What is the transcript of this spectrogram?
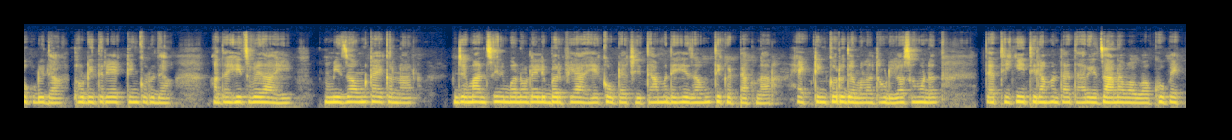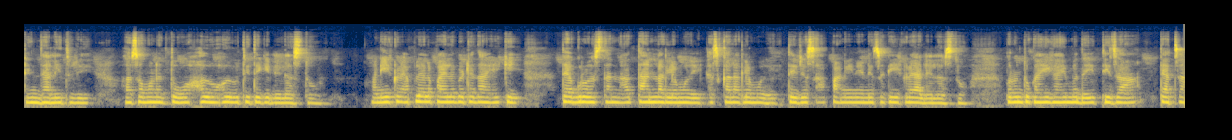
पकडू द्या. थोडी तरी ॲक्टिंग करू द्या. आता हीच वेळ आहे. मी जाऊन काय करणार? जे माणसाने बनवलेली बर्फी आहे कवटाची त्यामध्ये हे जाऊन तिखट टाकणार. ॲक्टिंग करू द्या मला थोडी असं म्हणत त्या तिघी तिला म्हणतात अरे जा ना बाबा खूप ॲक्टिंग झाली तुझी. असं म्हणत तो हळूहळू तिथे गेलेला असतो. आणि इकडे आपल्याला पाहायला भेटत आहे की त्या गृहस्थांना ताण लागल्यामुळे ठसका लागल्यामुळे तेजस हा पाणी नेण्यासाठी इकडे आलेला असतो. परंतु काही घाईमध्ये तिचा त्याचा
